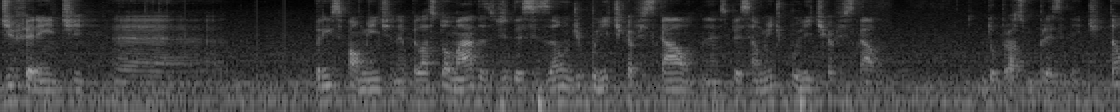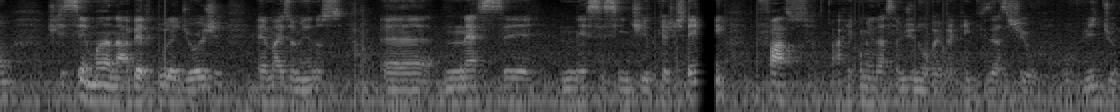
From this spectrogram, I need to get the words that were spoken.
diferente, principalmente né, pelas tomadas de decisão de política fiscal, né, especialmente política fiscal do próximo presidente. Então, acho que semana, a abertura de hoje é mais ou menos é, nesse, nesse sentido que a gente tem. Faço a recomendação de novo para quem quiser assistir o, o, vídeo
